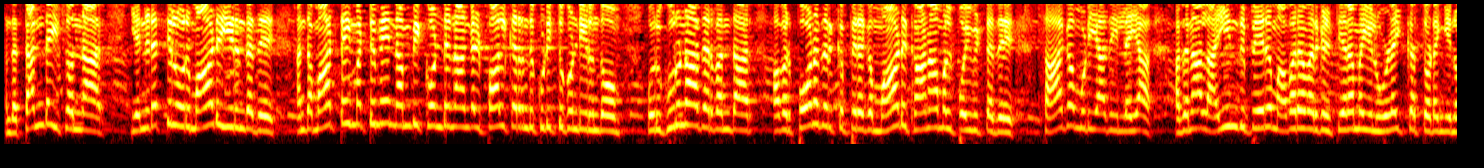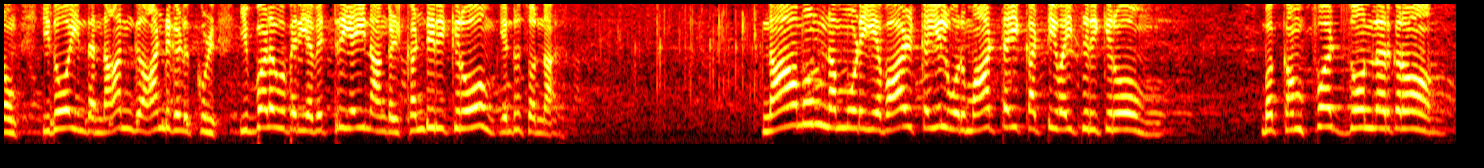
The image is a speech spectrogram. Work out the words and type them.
அந்த தந்தை சொன்னார் என்னிடத்தில் ஒரு மாடு இருந்தது. அந்த மாட்டை மட்டுமே நம்பிக்கொண்டு நாங்கள் பால் கறந்து குடித்து கொண்டிருந்தோம். ஒரு குருநாதர் வந்தார். அவர் போனதற்கு பிறகு மாடு காணாமல் போய்விட்டது. சாக முடியாது இல்லையா? அதனால் ஐந்து பேரும் அவரவர்கள் திறமையில் உழைக்கத் தொடங்கினோம். இதோ இந்த நான்கு ஆண்டுகளுக்குள் இவ்வளவு பெரிய வெற்றியை நாங்கள் கண்டிருக்கிறோம் என்று சொன்னார். நாமும் நம்முடைய வாழ்க்கையில் ஒரு மாட்டை கட்டி வைத்திருக்கிறோம். கம்ஃபர்ட் ஜோன்ல இருக்கிறோம்.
